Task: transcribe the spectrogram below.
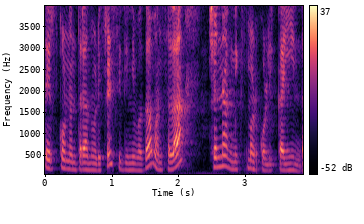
ಸೇರಿಸ್ಕೊಂಡ ನಂತರ ನೋಡಿ ಫ್ರೆಂಡ್ಸ್ ಇದೀನಿ ಇವಾಗ ಒಂದ್ಸಲ ಚೆನ್ನಾಗಿ ಮಿಕ್ಸ್ ಮಾಡ್ಕೊಳ್ಳಿ ಕೈಯಿಂದ.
